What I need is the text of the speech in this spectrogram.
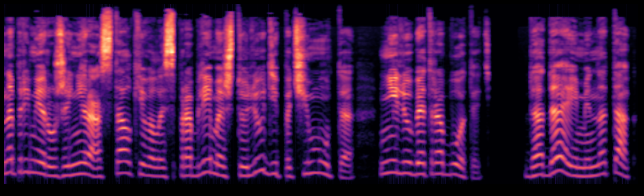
например, уже не раз сталкивалась с проблемой, что люди почему-то не любят работать. Да-да, именно так.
